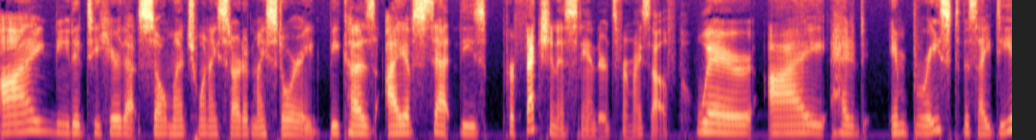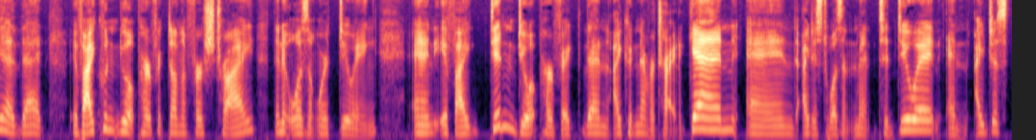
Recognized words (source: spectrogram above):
I needed to hear that so much when I started my story because I have set these perfectionist standards for myself where I had embraced this idea that if I couldn't do it perfect on the first try, then it wasn't worth doing. And if I didn't do it perfect, then I could never try it again. And I just wasn't meant to do it. And I just,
